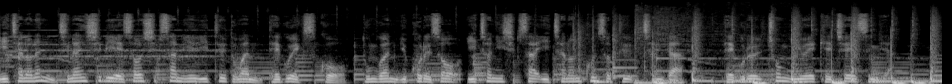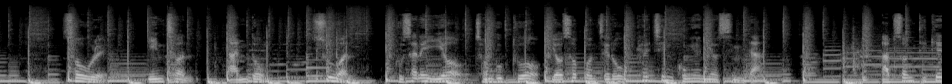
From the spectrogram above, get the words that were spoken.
이찬원은 지난 12에서 13일 이틀 동안 대구 엑스코 동관 6홀에서 2024 이찬원 콘서트 참가 대구를 총 2회 개최했습니다. 서울, 인천, 안동, 수원, 부산에 이어 전국 투어 여섯 번째로 펼친 공연이었습니다. 앞선 티켓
